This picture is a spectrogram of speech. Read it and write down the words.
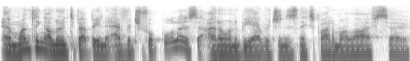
and one thing I learned about being an average footballer is that I don't want to be average in this next part of my life. So,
